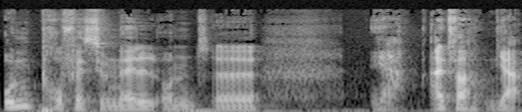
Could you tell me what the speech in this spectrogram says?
unprofessionell und äh, ja, einfach, ja,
